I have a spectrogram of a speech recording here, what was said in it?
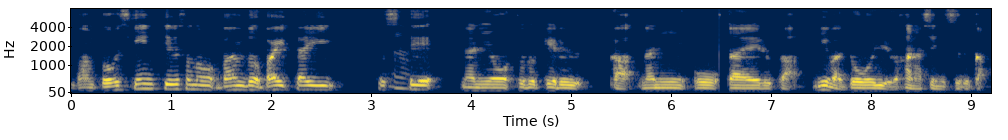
バンプオブチキンっていうそのバンド媒体として何を届けるか、何を伝えるかにはどういう話にするか、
